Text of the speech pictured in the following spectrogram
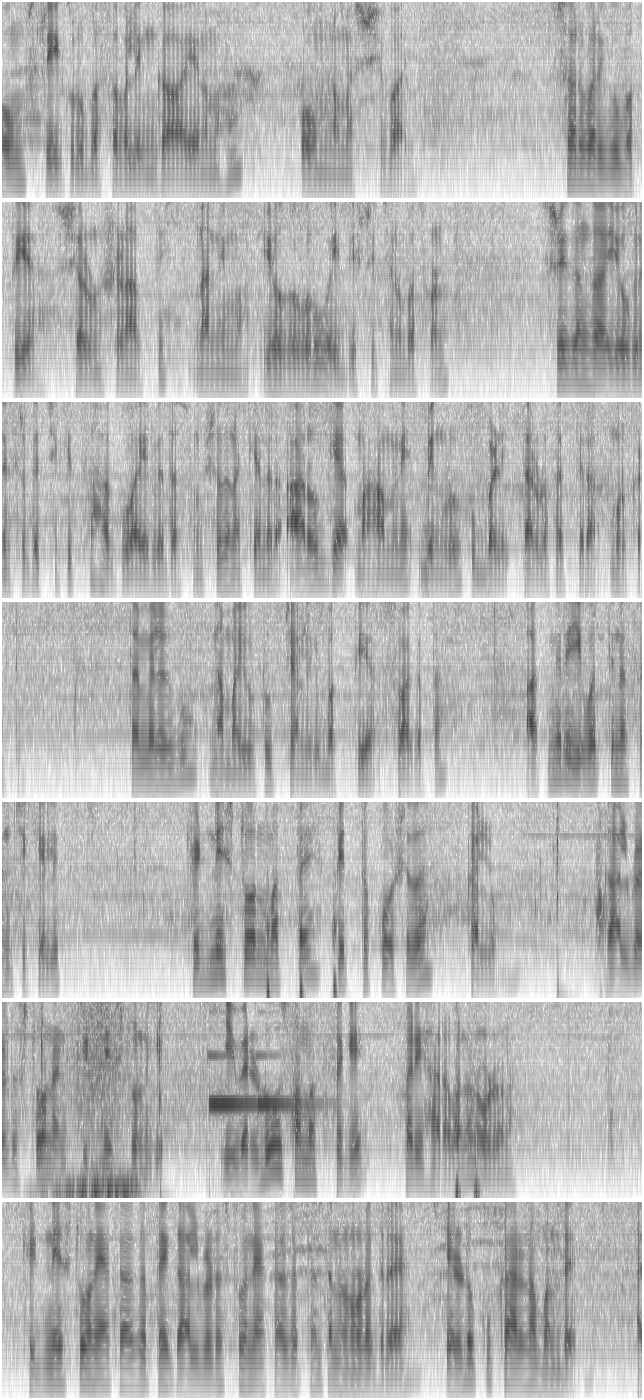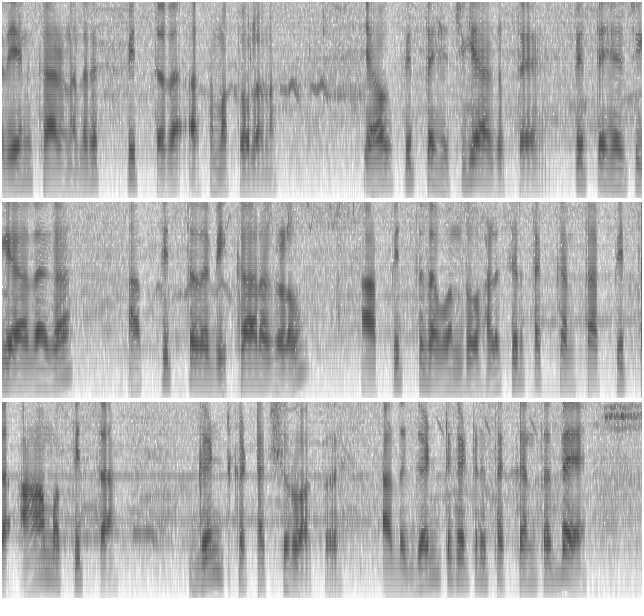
ಓಂ ಶ್ರೀ ಗುರು ಬಸವಲಿಂಗಾಯ ನಮಃ. ಓಂ ನಮಃ ಶಿವಾಯ. ಸರ್ವರಿಗೂ ಭಕ್ತಿಯ ಶರಣು ಶರಣಾರ್ಥಿ, ನಾನು ನಿಮ್ಮ ಯೋಗ ಗುರು ವೈದ್ಯ ಶ್ರೀ ಚನ್ನಬಸವಣ್ಣ. ಶ್ರೀಗಂಗಾ ಯೋಗ ನಿಸರ್ಗ ಚಿಕಿತ್ಸಾ ಹಾಗೂ ಆಯುರ್ವೇದ ಸಂಶೋಧನಾ ಕೇಂದ್ರ ಆರೋಗ್ಯ ಮಹಾಮನೆ, ಬೆಂಗಳೂರು, ಹುಬ್ಬಳ್ಳಿ ಧಾರವಾಡ ಹತ್ತಿರ, ಮುರುಕಟ್ಟಿ. ತಮ್ಮೆಲ್ಲರಿಗೂ ನಮ್ಮ ಯೂಟ್ಯೂಬ್ ಚಾನಲ್ಗೆ ಭಕ್ತಿಯ ಸ್ವಾಗತ. ಆದಮೇಲೆ ಇವತ್ತಿನ ಸಂಚಿಕೆಯಲ್ಲಿ ಕಿಡ್ನಿ ಸ್ಟೋನ್ ಮತ್ತು ಪಿತ್ತಕೋಶದ ಕಲ್ಲು. Gall bladder stone and kidney ಸ್ಟೋನ್ಗೆ ಇವೆರಡೂ ಸಮಸ್ಯೆಗೆ ಪರಿಹಾರವನ್ನು ನೋಡೋಣ. ಕಿಡ್ನಿ ಸ್ಟೋನ್ ಯಾಕಾಗುತ್ತೆ ಗಾಲ್ ಬ್ಲಡರ್ ಸ್ಟೋನ್ ಯಾಕಾಗುತ್ತೆ ಅಂತ ನೋಡಿದ್ರೆ ಎರಡಕ್ಕೂ ಕಾರಣ ಬಂದೆ. ಅದೇನು ಕಾರಣ ಅಂದರೆ ಪಿತ್ತದ ಅಸಮತೋಲನ. ಯಾವಾಗ ಪಿತ್ತ ಹೆಚ್ಚಿಗೆ ಆಗುತ್ತೆ, ಪಿತ್ತ ಹೆಚ್ಚಿಗೆ ಆದಾಗ ಆ ಪಿತ್ತದ ವಿಕಾರಗಳು, ಆ ಪಿತ್ತದ ಒಂದು ಹಳಸಿರ್ತಕ್ಕಂಥ ಪಿತ್ತ, ಆಮ ಪಿತ್ತ ಗಂಟು ಕಟ್ಟಕ್ಕೆ ಶುರುವಾಗ್ತದೆ ಅದು ಗಂಟು ಕಟ್ಟಿರ್ತಕ್ಕಂಥದ್ದೇ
